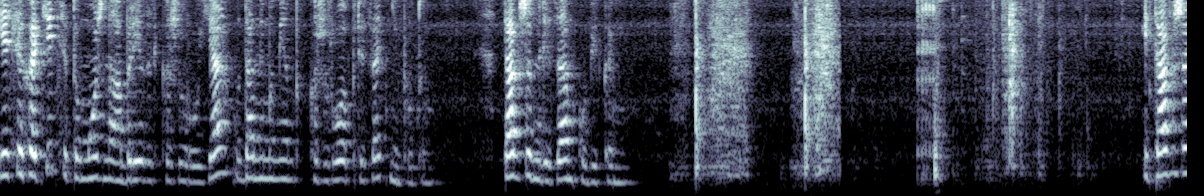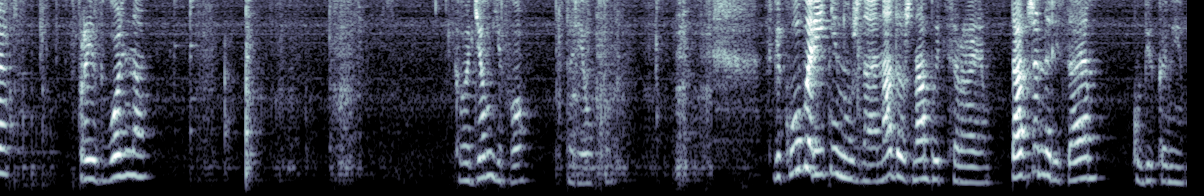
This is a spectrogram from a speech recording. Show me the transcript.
Если хотите, то можно обрезать кожуру. Я в данный момент кожуру обрезать не буду. Также нарезаем кубиками. И также произвольно кладем его в тарелку. Свеклу варить не нужно, она должна быть сырая. Также нарезаем кубиками.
